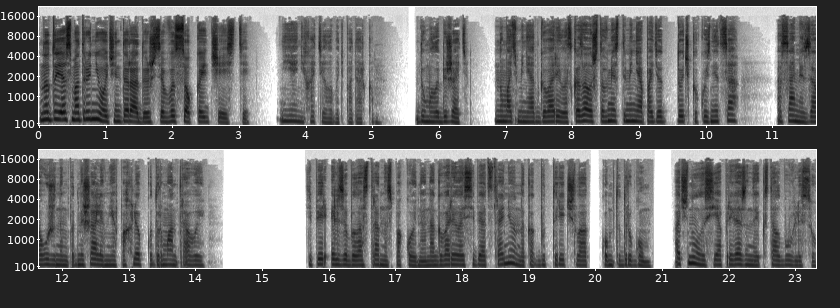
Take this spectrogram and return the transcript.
Но ты, я смотрю, не очень-то радуешься высокой чести». Я не хотела быть подарком. Думала бежать, но мать меня отговорила, сказала, что вместо меня пойдет дочка кузнеца, а сами за ужином подмешали мне в похлебку дурман травы. Теперь Эльза была странно спокойна. Она говорила о себе отстраненно, как будто речь шла о ком-то другом. Очнулась я, привязанная к столбу в лесу.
